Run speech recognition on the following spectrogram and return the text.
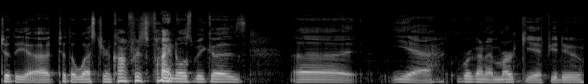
to the uh, to the Western Conference Finals because, uh, yeah, we're gonna murk you if you do."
